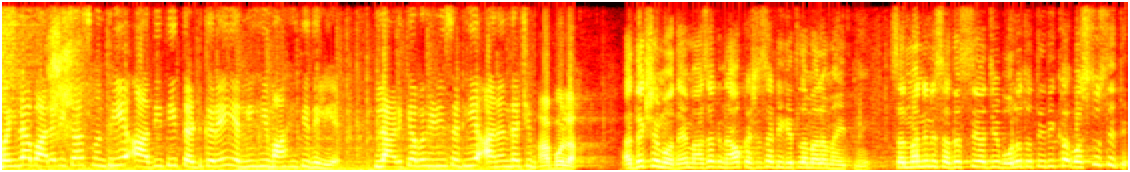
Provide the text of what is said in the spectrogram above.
महिला बालविकास मंत्री आदिती तटकरे यांनी ही माहिती दिली आहे लाडक्या बहिणीसाठी आनंदाची हा बोला. अध्यक्ष महोदय माझं नाव कशासाठी घेतलं मला माहीत नाही. सन्माननीय सदस्य जे बोलत होते ती ख- वस्तुस्थिती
